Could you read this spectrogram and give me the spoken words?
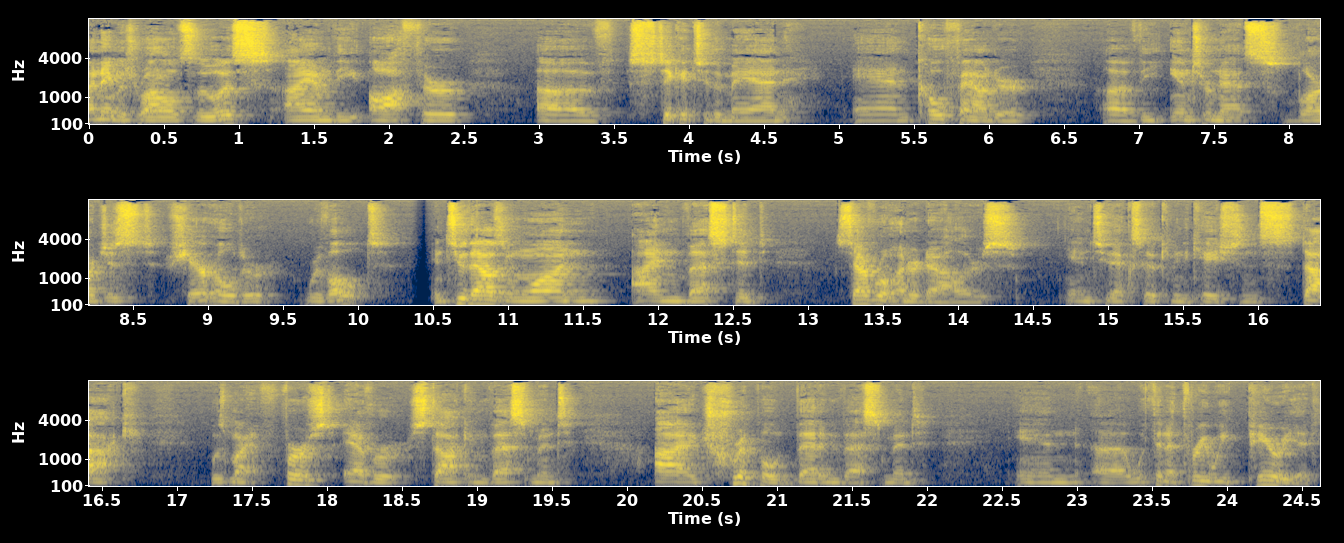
My name is Ronald Lewis. I am the author of Stick It to the Man and co founder of the internet's largest shareholder, Revolt. In 2001, I invested several hundred dollars into XO Communications stock. It was my first ever stock investment. I tripled that investment in uh, within a three week period.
